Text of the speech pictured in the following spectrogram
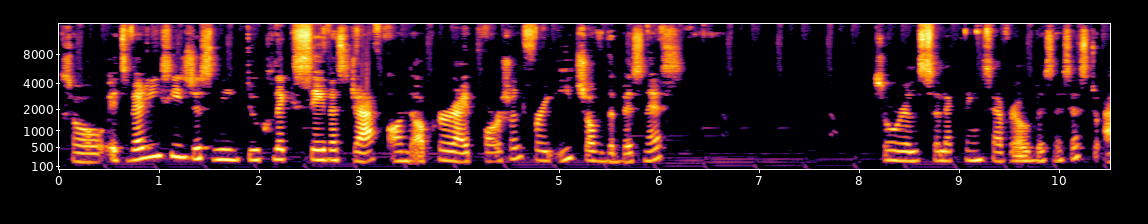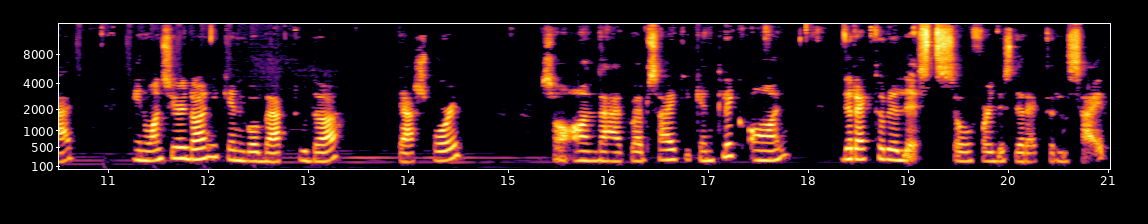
So it's very easy, you just need to click save as draft on the upper right portion for each of the business. So we're selecting several businesses to add. And once you're done, you can go back to the dashboard. So on that website, you can click on directory lists. So for this directory site.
